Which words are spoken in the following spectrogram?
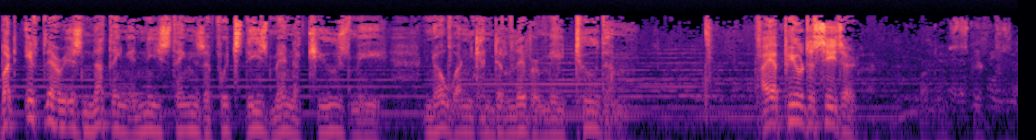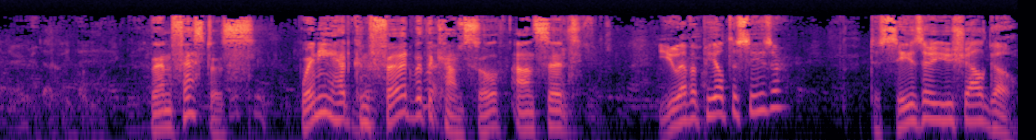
But if there is nothing in these things of which these men accuse me, no one can deliver me to them. I appeal to Caesar. Then Festus, when he had conferred with the council, answered, You have appealed to Caesar? To Caesar you shall go.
